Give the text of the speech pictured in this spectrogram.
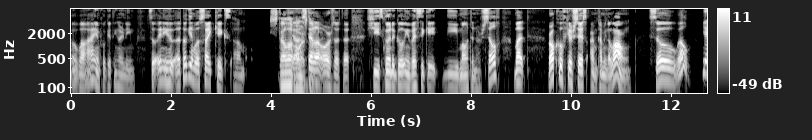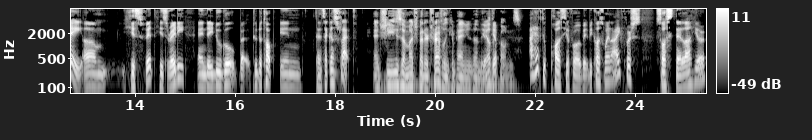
oh wow, I am forgetting her name. So anywho, uh, talking about sidekicks, um, Stella yeah, or Stella Orsota, she's going to go investigate the mountain herself. But Rockhoof here says, "I'm coming along." So well, yay! Um, he's fit, he's ready, and they do go back to the top in ten seconds flat. and she's a much better traveling companion than the Yep, other yep. ponies. I have to pause here for a bit because when I first saw Stella here,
